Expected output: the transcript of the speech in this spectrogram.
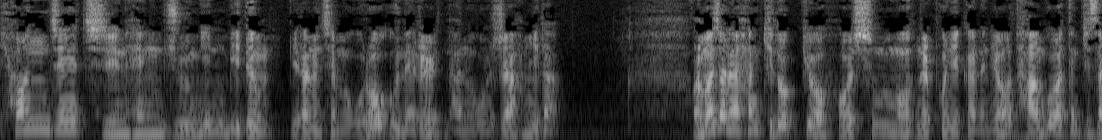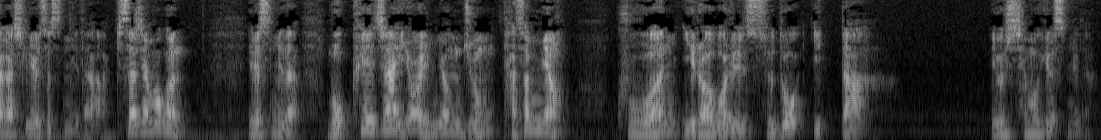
현재 진행 중인 믿음이라는 제목으로 은혜를 나누고자 합니다. 얼마 전에 한 기독교 신문을 보니까는요, 다음과 같은 기사가 실려 있었습니다. 기사 제목은 이렇습니다. 목회자 10명 중 5명 구원 잃어버릴 수도 있다. 이것이 제목이었습니다.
